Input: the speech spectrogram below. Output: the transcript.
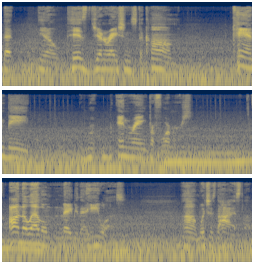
that, you know, his generations to come can be in-ring performers on the level maybe that he was, um, which is the highest level.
